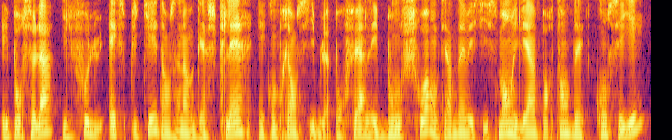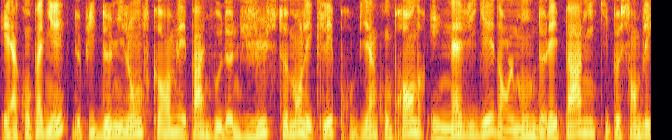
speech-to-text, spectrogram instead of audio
Et pour cela, il faut lui expliquer dans un langage clair et compréhensible. Pour faire les bons choix en termes d'investissement, il est important d'être conseillé et accompagné. Depuis 2011, Corum l'épargne vous donne justement les clés pour bien comprendre et naviguer dans le monde de l'épargne qui peut sembler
